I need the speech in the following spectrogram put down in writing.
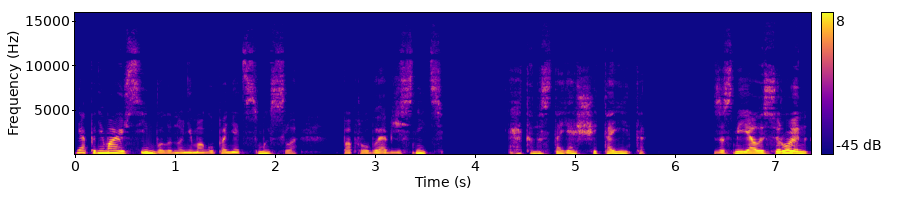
Я понимаю символы, но не могу понять смысла. Попробуй объяснить». Это настоящий Таита, — засмеялась Роин,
